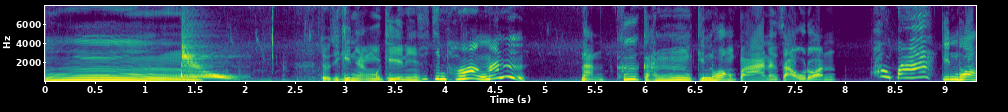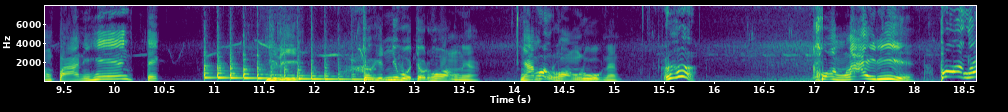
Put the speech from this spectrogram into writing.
อืมเจ้าสิกินหยังเมื่อกี้นี่ที่กินท้องมัน นั่น คือกันกินท้องปลาน่ะเซาดอนท้องปลากินท้องปลานี่แห้งเต็ก อีหลี เจ้าเห็นอยู่บ่เจ้าท้องเนี่ยย่ามเจ้าท้องลูกนั่นเออท้องไล่ดิท้องไร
